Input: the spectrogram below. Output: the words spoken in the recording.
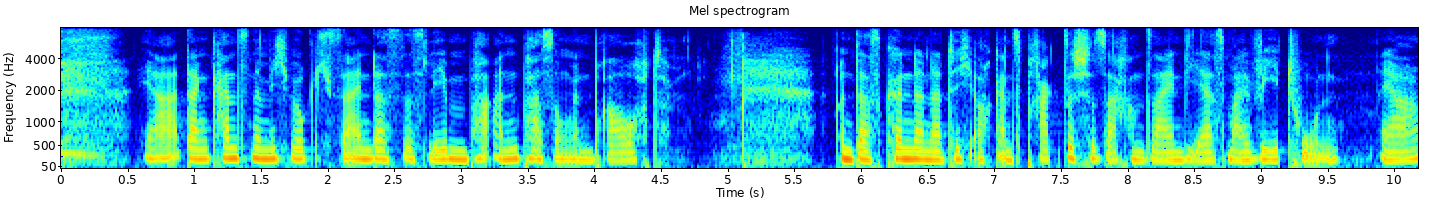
ja, dann kann es nämlich wirklich sein, dass das Leben ein paar Anpassungen braucht. Und das können dann natürlich auch ganz praktische Sachen sein, die erstmal wehtun. Ja,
